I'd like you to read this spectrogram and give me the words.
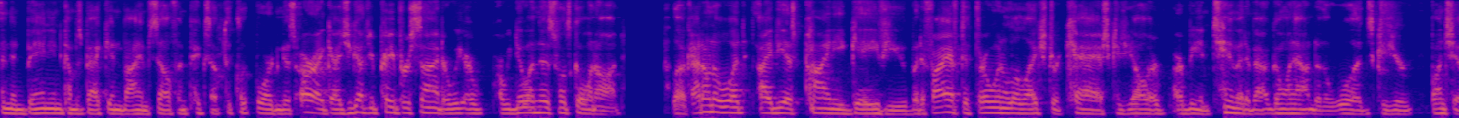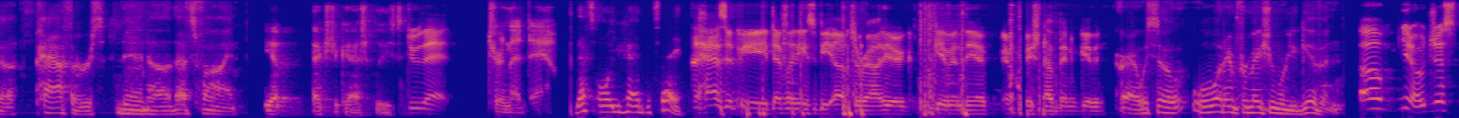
And then Banyan comes back in by himself and picks up the clipboard and goes, "All right, guys, you got your papers signed. Are we are, are we doing this? What's going on?" Look, I don't know what ideas Piney gave you, but if I have to throw in a little extra cash because y'all are, are being timid about going out into the woods because you're a bunch of pathers, then uh, that's fine. Yep. Extra cash, please. Do that. Turn that down. That's all you had to say. The hazard PA definitely needs to be upped around here, given the information I've been given. All right. well, So, well, what information were you given? Um, you know, just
